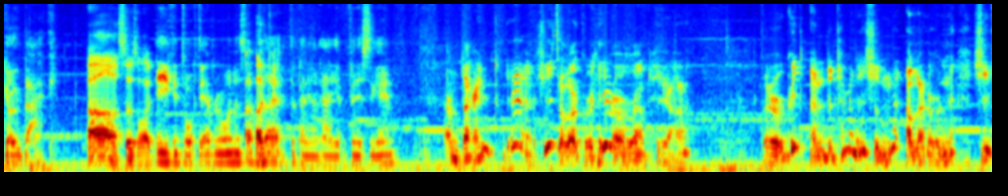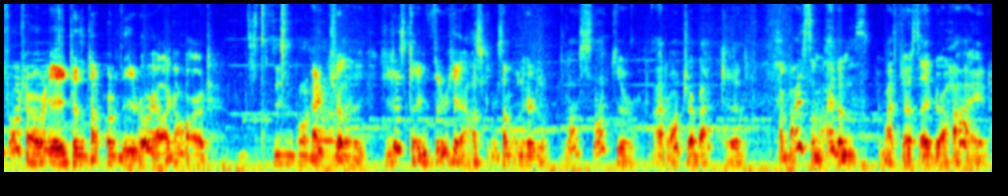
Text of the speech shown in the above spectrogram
go back, Ah, so it's like. and you can talk to everyone and stuff like Okay. that, depending on how you finish the game. I'm dying? Yeah, she's a local hero around here. Through grit and determination alone, she fought her way to the top of the Royal Guard. This is important. by the way. Actually, she just came through here asking someone who looked less like you. I'd watch your back, kid. And buy some items. It might just save your hide.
